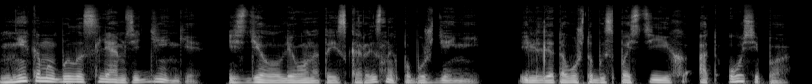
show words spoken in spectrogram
некому было слямзить деньги. И сделал ли он это из корыстных побуждений, или для того, чтобы спасти их от Осипа,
